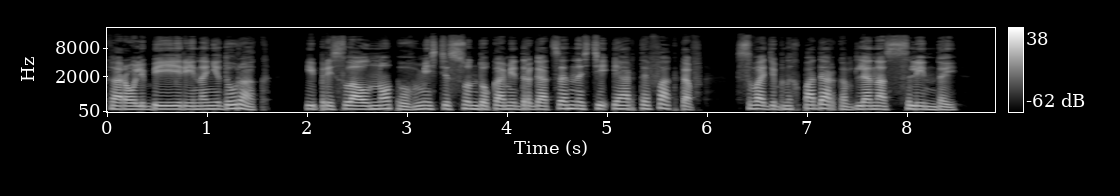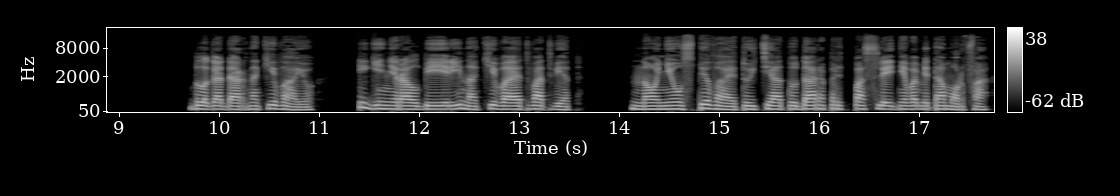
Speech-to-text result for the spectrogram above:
Король Биерина не дурак и прислал ноту вместе с сундуками драгоценностей и артефактов, свадебных подарков для нас с Линдой. Благодарно киваю, и генерал Биерина кивает в ответ, но не успевает уйти от удара предпоследнего метаморфа.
